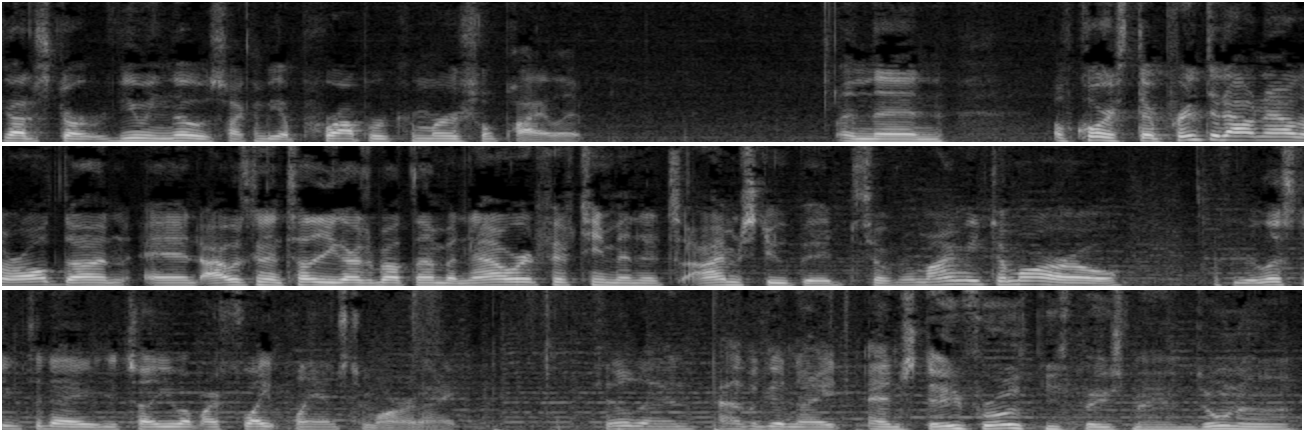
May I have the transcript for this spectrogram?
Got to start reviewing those so I can be a proper commercial pilot. And then, of course, they're printed out now. They're all done. And I was going to tell you guys about them, but now we're at 15 minutes. I'm stupid. So remind me tomorrow, if you're listening today, to tell you about my flight plans tomorrow night. Till then, have a good night and stay frosty, spaceman. Zona.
